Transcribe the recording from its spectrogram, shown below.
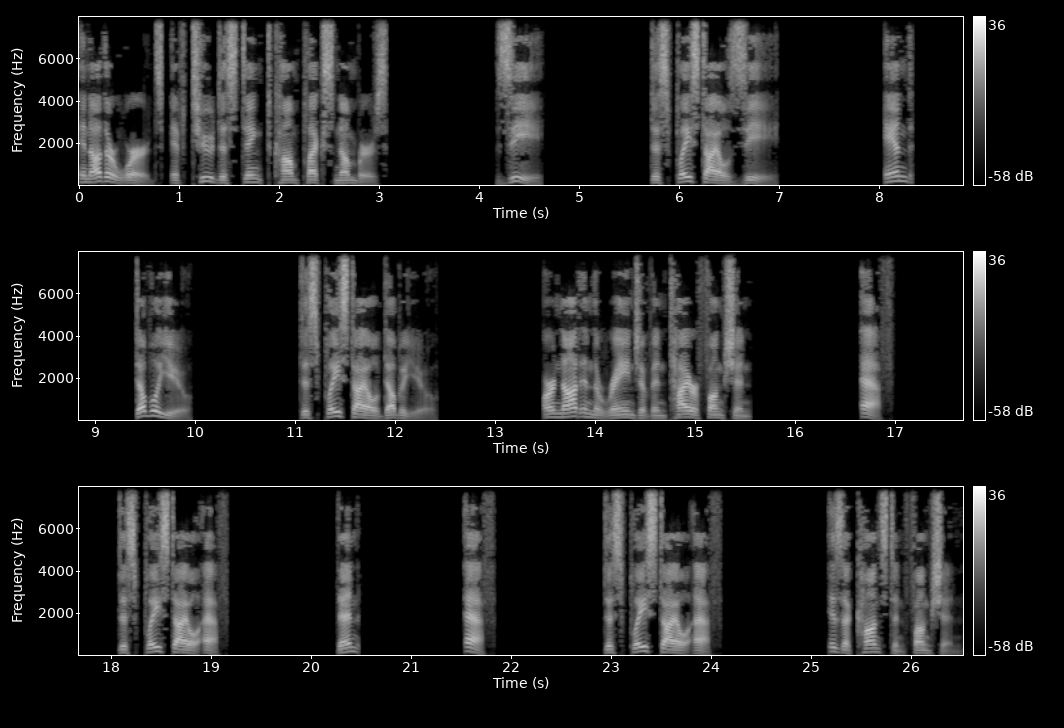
In other words, if two distinct complex numbers z display style z and w display style w are not in the range of entire function f display style f then f display style f is a constant function.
